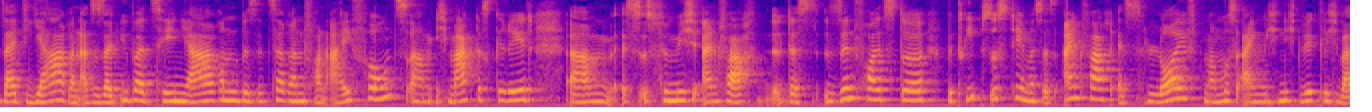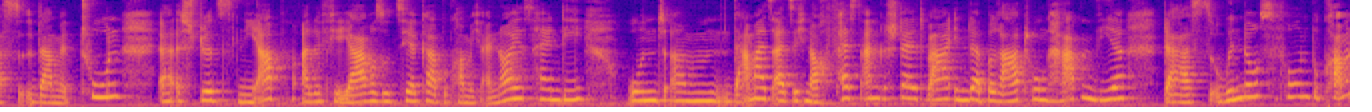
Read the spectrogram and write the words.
seit Jahren, also seit über zehn Jahren Besitzerin von iPhones. Ähm, ich mag das Gerät. Ähm, es ist für mich einfach das sinnvollste Betriebssystem. Es ist einfach, es läuft. Man muss eigentlich nicht wirklich was damit tun. Äh, es stürzt nie ab. Alle vier Jahre so circa bekomme ich ein neues Handy. Und ähm, damals, als ich noch festangestellt war in der Beratung, haben wir das Windows Phone bekommen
